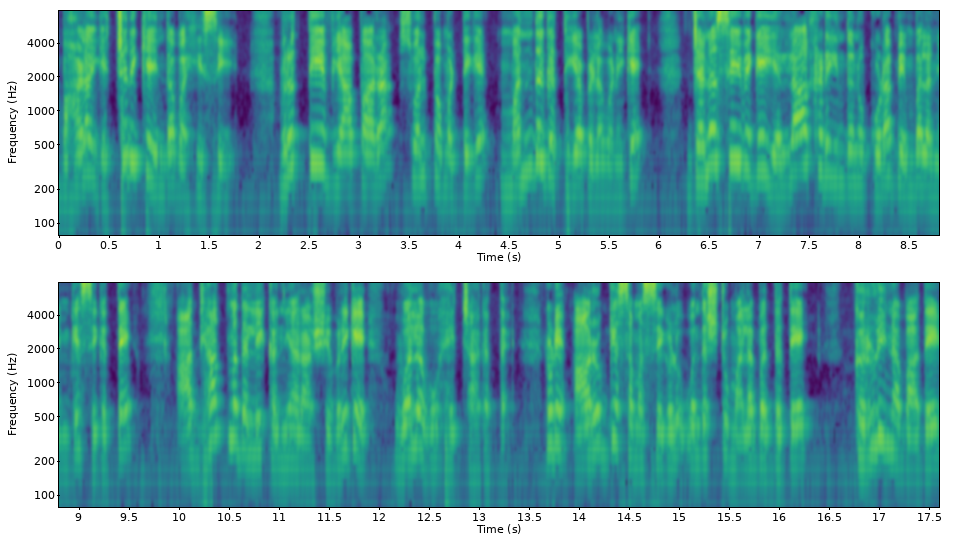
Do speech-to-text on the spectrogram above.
ಬಹಳ ಎಚ್ಚರಿಕೆಯಿಂದ ವಹಿಸಿ. ವೃತ್ತಿ, ವ್ಯಾಪಾರ, ಸ್ವಲ್ಪ ಮಟ್ಟಿಗೆ ಮಂದಗತಿಯ ಬೆಳವಣಿಗೆ. ಜನಸೇವೆಗೆ ಎಲ್ಲ ಕಡೆಯಿಂದನೂ ಕೂಡ ಬೆಂಬಲ ನಿಮಗೆ ಸಿಗುತ್ತೆ. ಆಧ್ಯಾತ್ಮದಲ್ಲಿ ಕನ್ಯಾ ರಾಶಿಯವರಿಗೆ ಒಲವು ಹೆಚ್ಚಾಗತ್ತೆ. ನೋಡಿ, ಆರೋಗ್ಯ ಸಮಸ್ಯೆಗಳು ಒಂದಷ್ಟು ಮಲಬದ್ಧತೆ ಕರುಳಿನ ಬಾಧೆ,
